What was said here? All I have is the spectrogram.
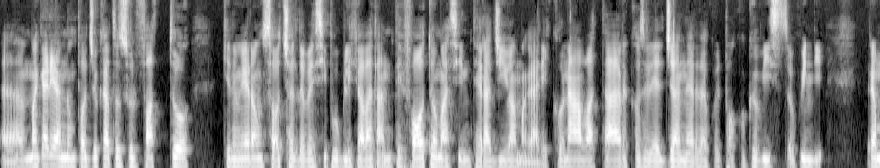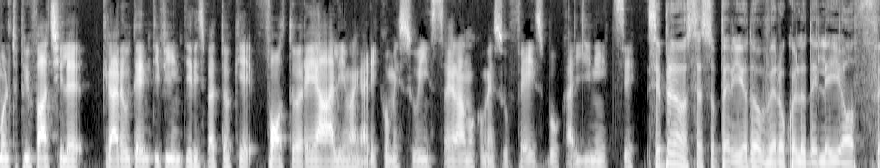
eh, magari hanno un po' giocato sul fatto che non era un social dove si pubblicava tante foto, ma si interagiva magari con avatar, cose del genere, da quel poco che ho visto. Quindi era molto più facile creare utenti finti rispetto che foto reali, magari come su Instagram o come su Facebook agli inizi. Sempre nello stesso periodo, ovvero quello dei layoff,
